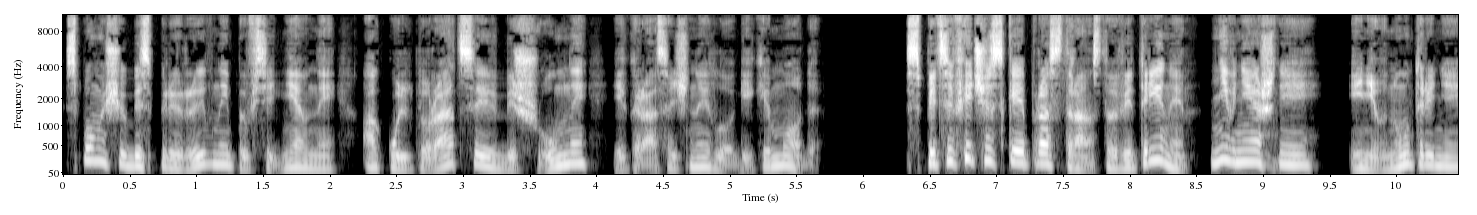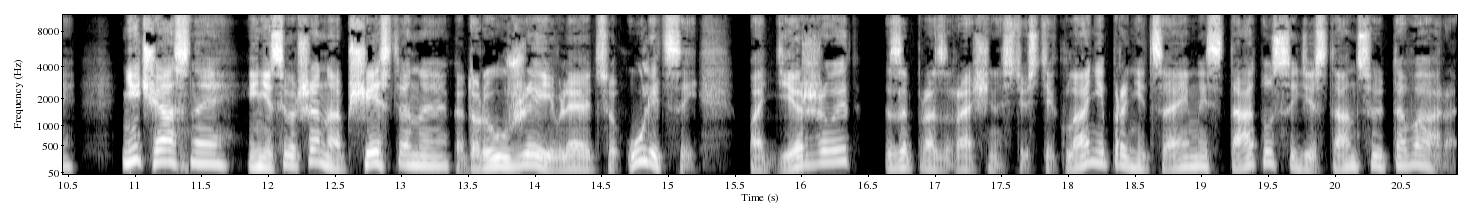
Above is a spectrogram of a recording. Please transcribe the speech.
с помощью беспрерывной повседневной оккультурации в бесшумной и красочной логике моды. Специфическое пространство витрины, не внешнее и не внутреннее, не частное и не совершенно общественное, которое уже является улицей, поддерживает за прозрачностью стекла непроницаемый статус и дистанцию товара.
